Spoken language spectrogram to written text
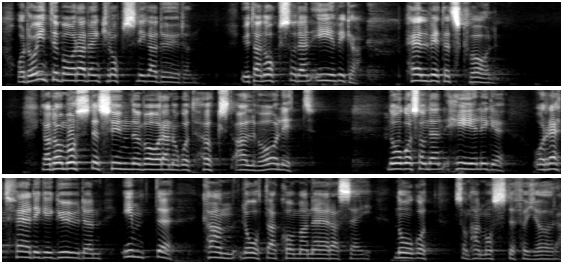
Och då inte bara den kroppsliga döden, utan också den eviga, helvetets kval. Ja, då måste synden vara något högst allvarligt. Något som den helige och rättfärdige guden inte kan låta komma nära sig. Något som han måste förgöra.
